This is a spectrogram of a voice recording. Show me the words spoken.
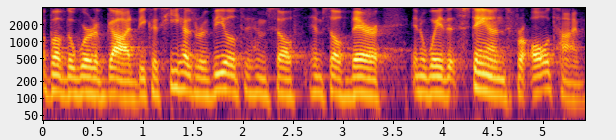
above the Word of God because He has revealed to Himself, himself there in a way that stands for all time.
